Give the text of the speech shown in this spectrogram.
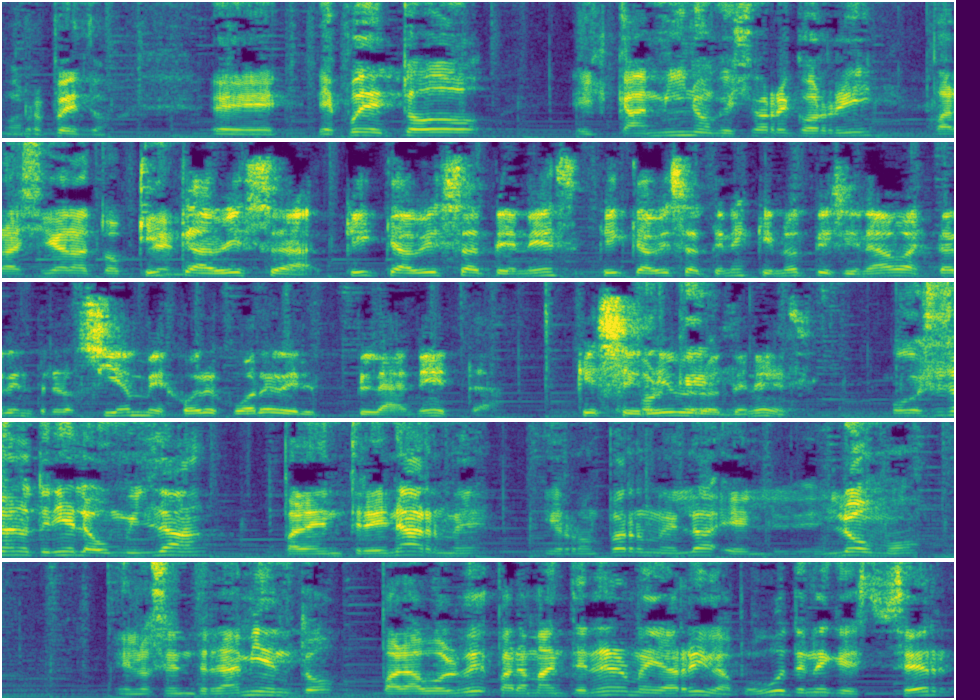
con respeto. Eh, después de todo el camino que yo recorrí para llegar a top ¿Qué cabeza, qué cabeza tenés, qué cabeza tenés que no te llenaba estar entre los 100 mejores jugadores del planeta? ¿Qué cerebro tenés? Porque yo ya no tenía la humildad para entrenarme y romperme el, lomo en los entrenamientos para volver, para mantenerme de arriba, porque vos tenés que ser,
